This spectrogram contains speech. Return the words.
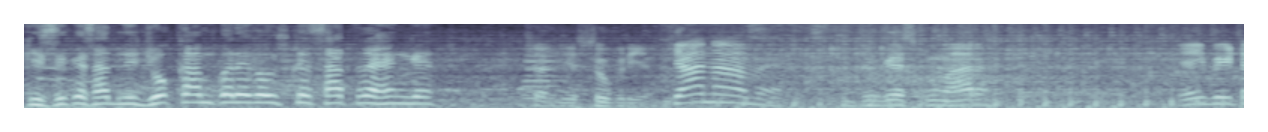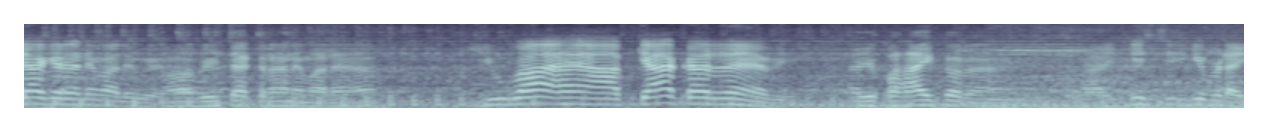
किसी के साथ नहीं जो काम करेगा उसके साथ रहेंगे। चलिए शुक्रिया। क्या नाम है? योगेश कुमार। यही बेटा के रहने वाले हुए हाँ। बेटा तक रहने वाले हैं। युवा हैं आप क्या कर रहे हैं अभी? अभी पढ़ाई कर रहे हैं। भाई किस चीज़ की पढ़ाई?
